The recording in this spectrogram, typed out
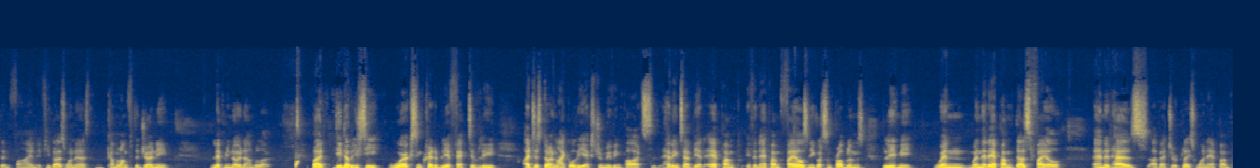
then fine. If you guys want to come along for the journey, let me know down below. But DWC works incredibly effectively. I just don't like all the extra moving parts. Having to have that air pump, if an air pump fails and you've got some problems, believe me, when, when that air pump does fail, and it has, I've had to replace one air pump,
